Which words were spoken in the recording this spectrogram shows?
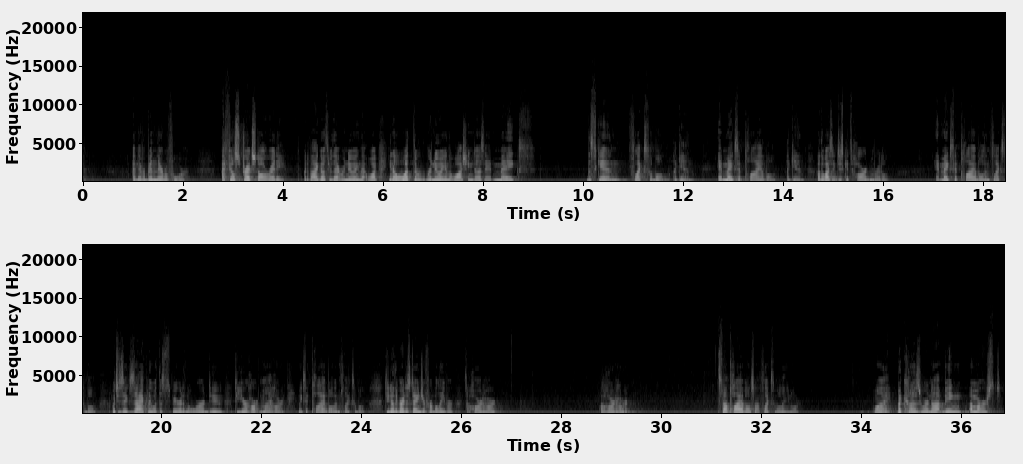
I've never been there before. I feel stretched already. But if I go through that renewing, that wash, you know what the renewing and the washing does? It makes the skin flexible again. It makes it pliable again. Otherwise, it just gets hard and brittle. It makes it pliable and flexible, which is exactly what the Spirit and the Word do to your heart and my heart. It makes it pliable and flexible. Do you know the greatest danger for a believer? It's a hard heart. A hard heart. It's not pliable, it's not flexible anymore. Why? Because we're not being immersed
